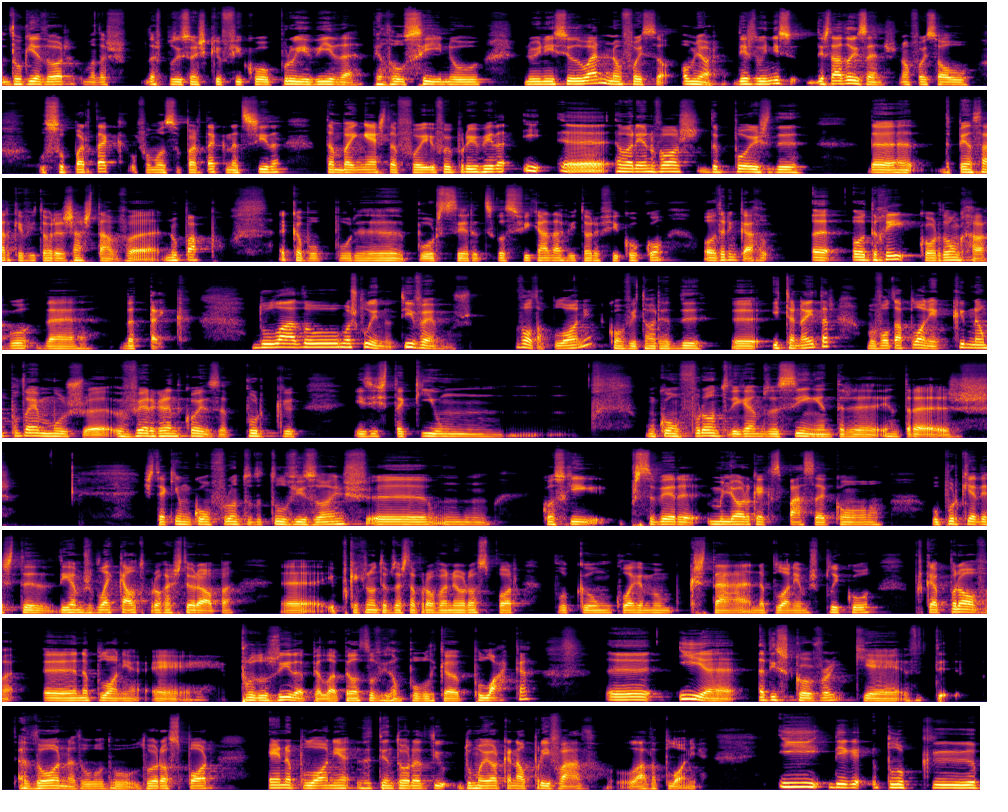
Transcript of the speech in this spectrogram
do guiador, uma das, das posições que ficou proibida pela UCI no, no início do ano, não foi só, ou melhor, desde o início, desde há dois anos, não foi só o, o Supertech, o famoso Supertech na descida, também esta foi, foi proibida. E uh, a Mariano Voz, depois de, de, de, pensar que a vitória já estava no papo, acabou por, uh, por ser desclassificada. A vitória ficou com Audrey, uh, Cordon Rago da, da Trek. Do lado masculino tivemos volta à Polónia, com vitória de uh, Itanator, uma volta à Polónia que não podemos uh, ver grande coisa porque existe aqui um, um confronto, digamos assim, entre, entre as. Isto é aqui um confronto de televisões. Uh, um, consegui perceber melhor o que é que se passa com o porquê deste, digamos, blackout para o resto da Europa uh, e porque é que não temos esta prova na Eurosport pelo que um colega meu que está na Polónia me explicou, porque a prova uh, na Polónia é produzida pela, pela televisão pública polaca e a, a, Discovery, que é a dona do, do, do Eurosport, é na Polónia detentora de, do maior canal privado lá da Polónia. E diga, pelo que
